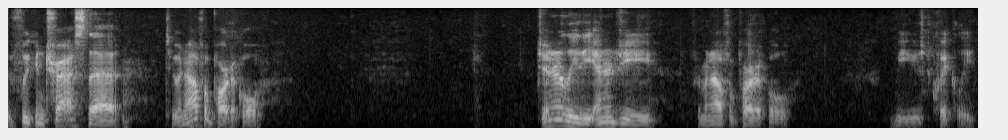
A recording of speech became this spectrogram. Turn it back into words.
If we contrast that to an alpha particle, generally the energy from an alpha particle will be used quickly.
